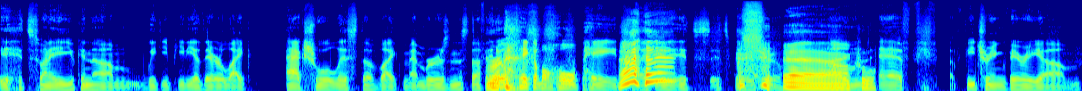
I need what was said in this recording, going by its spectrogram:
it's funny you can um Wikipedia their like actual list of like members and stuff, and Right. it'll take up a whole page. like, it, it's it's very true. Yeah. um, cool. eh, f- featuring very um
